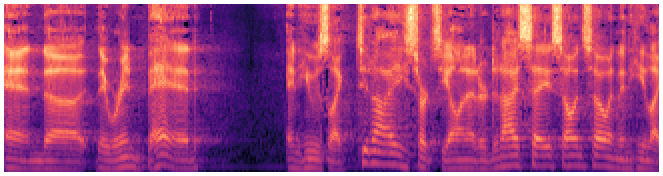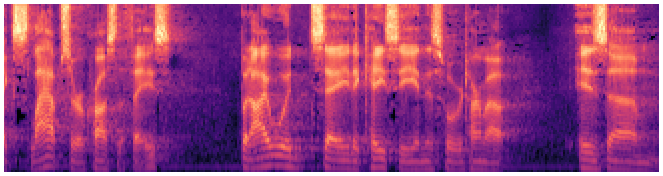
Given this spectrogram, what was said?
And uh, they were in bed, and he was like, "Did I?" He starts yelling at her, "Did I say so and so?" And then he like slaps her across the face. But I would say to Casey, and this is what we're talking about is um,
